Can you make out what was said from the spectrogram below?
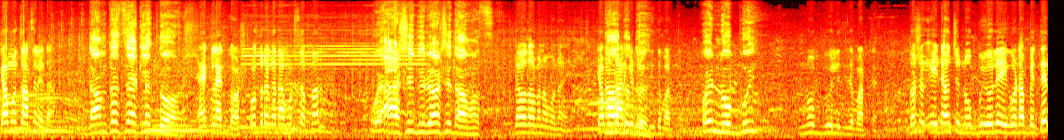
কেমন চাচ্ছেন এটা? দামটা হচ্ছে এক লাখ দশ। এক লাখ দশ। কত টাকা দাম হচ্ছে আপনার? ওই আশি বিরাশি দাম হচ্ছে। দেওয়া যাবে না মনে হয়। কেমন টার্গেট দিতে পারতেন? ওই নব্বই। নব্বই হলে দিতে পারতেন। দর্শক এইটা হচ্ছে নব্বই হলে এই গোটা পেতেন।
